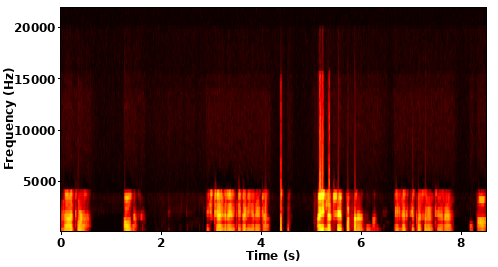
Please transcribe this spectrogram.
ನಾಲ್ತೋಡ. ಹೌದು. ಎಷ್ಟು ಹೇಳಿದ್ರೆ ಇದಕ್ಕೆ ಗಾಡಿಗೆ ರೇಟ್ ಐದು ಲಕ್ಷ ಇಪ್ಪತ್ತು ಸಾವಿರ ಹೇಳ್ತೀವಿ ಐದು ಲಕ್ಷ ಇಪ್ಪತ್ತು ಸಾವಿರ ಹೇಳ್ತಿದ್ದೀರಾ? ಹಾಂ.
